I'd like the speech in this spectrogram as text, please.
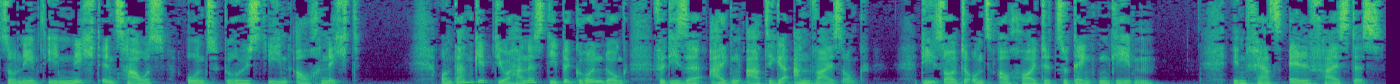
so nehmt ihn nicht ins Haus und grüßt ihn auch nicht. Und dann gibt Johannes die Begründung für diese eigenartige Anweisung. Die sollte uns auch heute zu denken geben. In Vers 11 heißt es,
